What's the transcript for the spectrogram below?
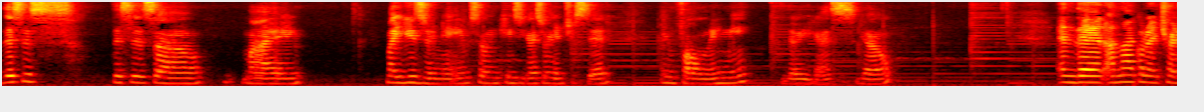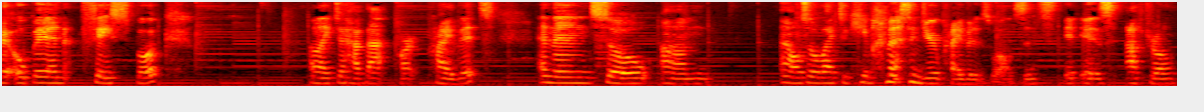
this is this is uh my my username. So in case you guys are interested in following me, there you guys go. And then I'm not going to try to open Facebook. I like to have that part private. And then so um, I also like to keep my messenger private as well since it is, after all,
